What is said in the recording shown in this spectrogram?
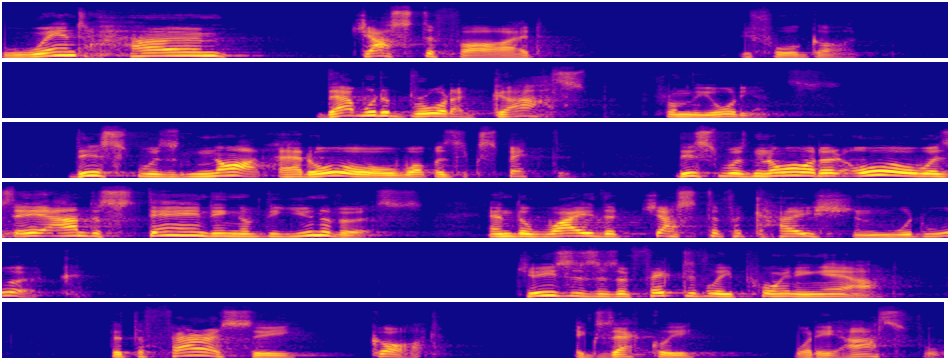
went home justified before God. That would have brought a gasp from the audience. This was not at all what was expected. This was not at all was their understanding of the universe and the way that justification would work. Jesus is effectively pointing out that the Pharisee got exactly what he asked for,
